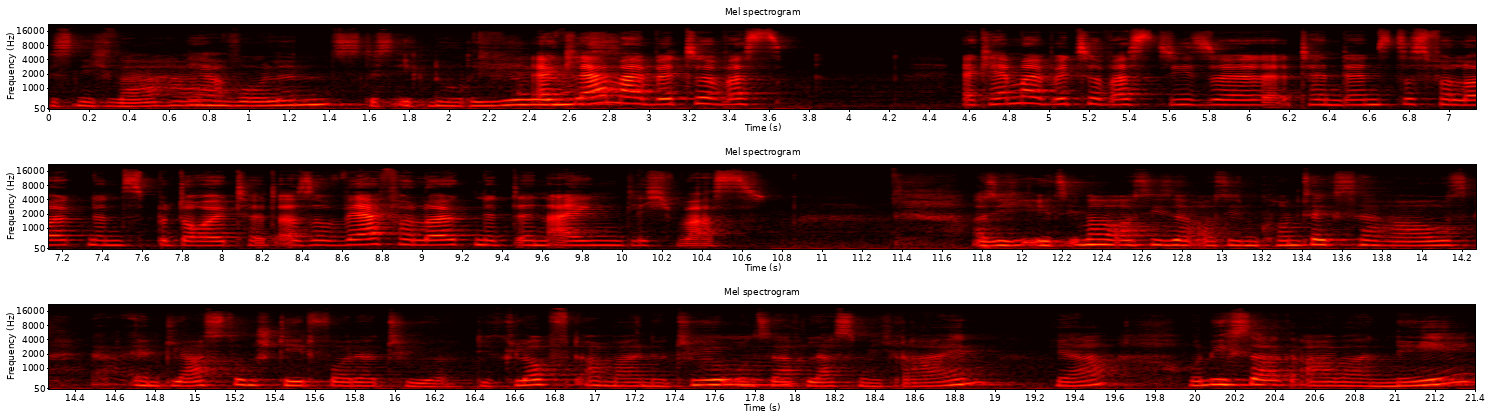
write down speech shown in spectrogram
des nicht wahrhaben wollens, des Ignorierens. Erklär mal bitte, was Erklär mal bitte, was diese Tendenz des Verleugnens bedeutet. Also wer verleugnet denn eigentlich was? Also ich jetzt immer aus, dieser, aus diesem Kontext heraus, Entlastung steht vor der Tür. Die klopft an meine Tür mhm. und sagt, lass mich rein. Ja? Und ich sage aber, nee,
